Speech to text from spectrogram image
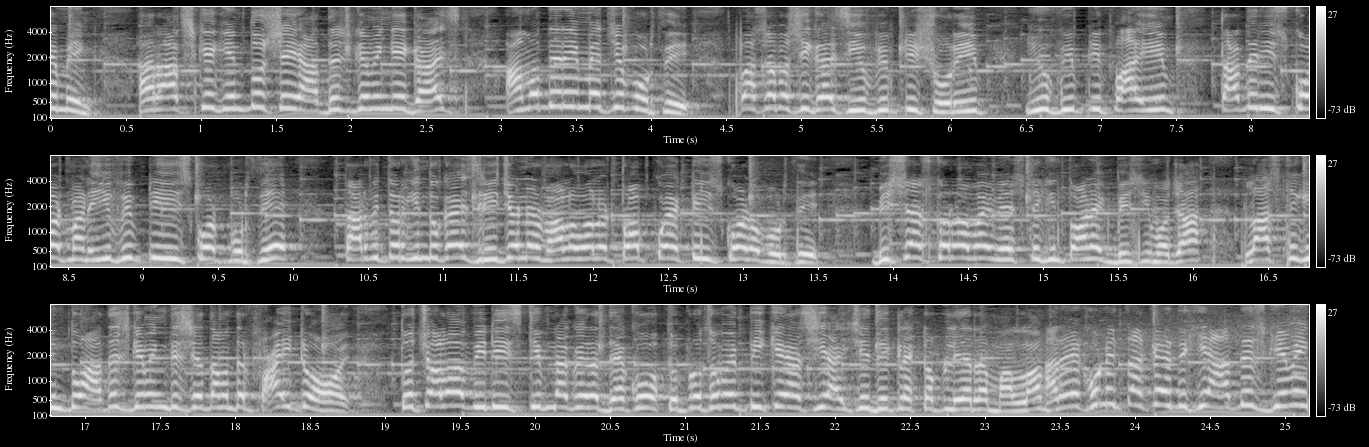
গেমিং আর আজকে কিন্তু সেই আদেশ গেমিং এ গাইস আমাদের এই ম্যাচে পড়তে পাশাপাশি guys U fifty Sharif U fifty five তাদের স্কোয়াড মানে ইউ ফিফটি স্কোয়াড পড়তে তার ভিতর কিন্তু গাইস রিজনের ভালো ভালো টপ কয়েকটি স্কোয়াডও পড়তে বিশ্বাস করো ভাই ম্যাচটা কিন্তু অনেক বেশি মজা। লাস্টে কিন্তু আদেশ গেমিংদের সাথে আমাদের ফাইটও হয়। তো চলো ভিডিও স্কিপ না করে দেখো। তো প্রথমে পিকে আসি, আইসে দেখলে একটা প্লেয়ারে মারলাম। আর এখনই তাকে দেখি, আদেশ গেমিং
